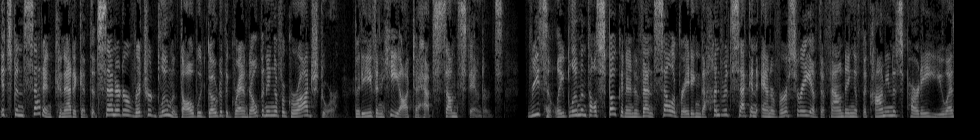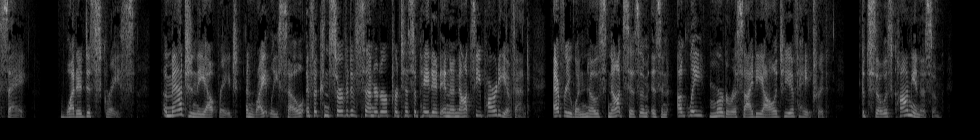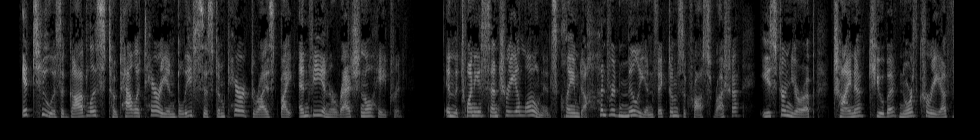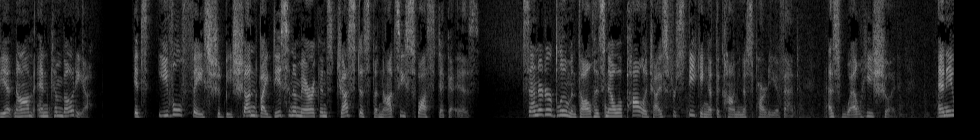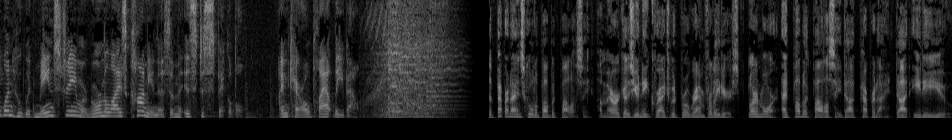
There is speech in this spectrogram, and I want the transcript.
It's been said in Connecticut that Senator Richard Blumenthal would go to the grand opening of a garage door, but even he ought to have some standards. Recently, Blumenthal spoke at an event celebrating the 102nd anniversary of the founding of the Communist Party USA. What a disgrace. Imagine the outrage, and rightly so, if a conservative senator participated in a Nazi party event. Everyone knows Nazism is an ugly, murderous ideology of hatred. But so is communism. It too is a godless, totalitarian belief system characterized by envy and irrational hatred. In the 20th century alone, it's claimed 100 million victims across Russia, Eastern Europe, China, Cuba, North Korea, Vietnam, and Cambodia. Its evil face should be shunned by decent Americans just as the Nazi swastika is. Senator Blumenthal has now apologized for speaking at the Communist Party event, as well he should. Anyone who would mainstream or normalize communism is despicable. I'm Carol Platt Liebau. The Pepperdine School of Public Policy, America's unique graduate program for leaders. Learn more at publicpolicy.pepperdine.edu.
